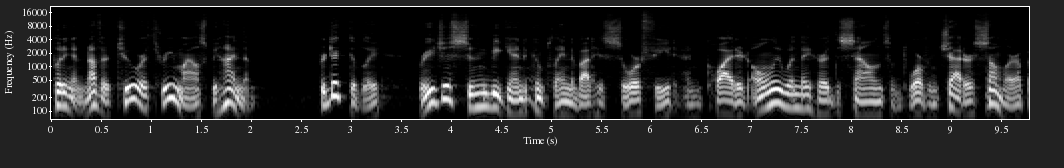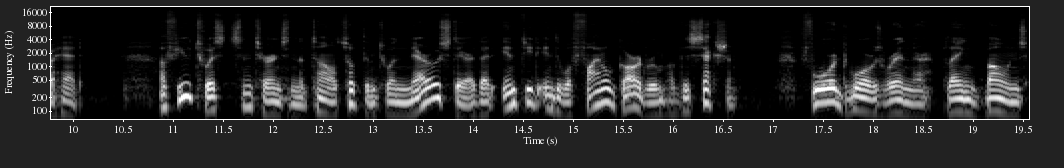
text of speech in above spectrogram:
putting another two or three miles behind them. Predictably, Regis soon began to complain about his sore feet and quieted only when they heard the sounds of dwarven chatter somewhere up ahead. A few twists and turns in the tunnel took them to a narrow stair that emptied into a final guardroom of this section. Four dwarves were in there, playing bones,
